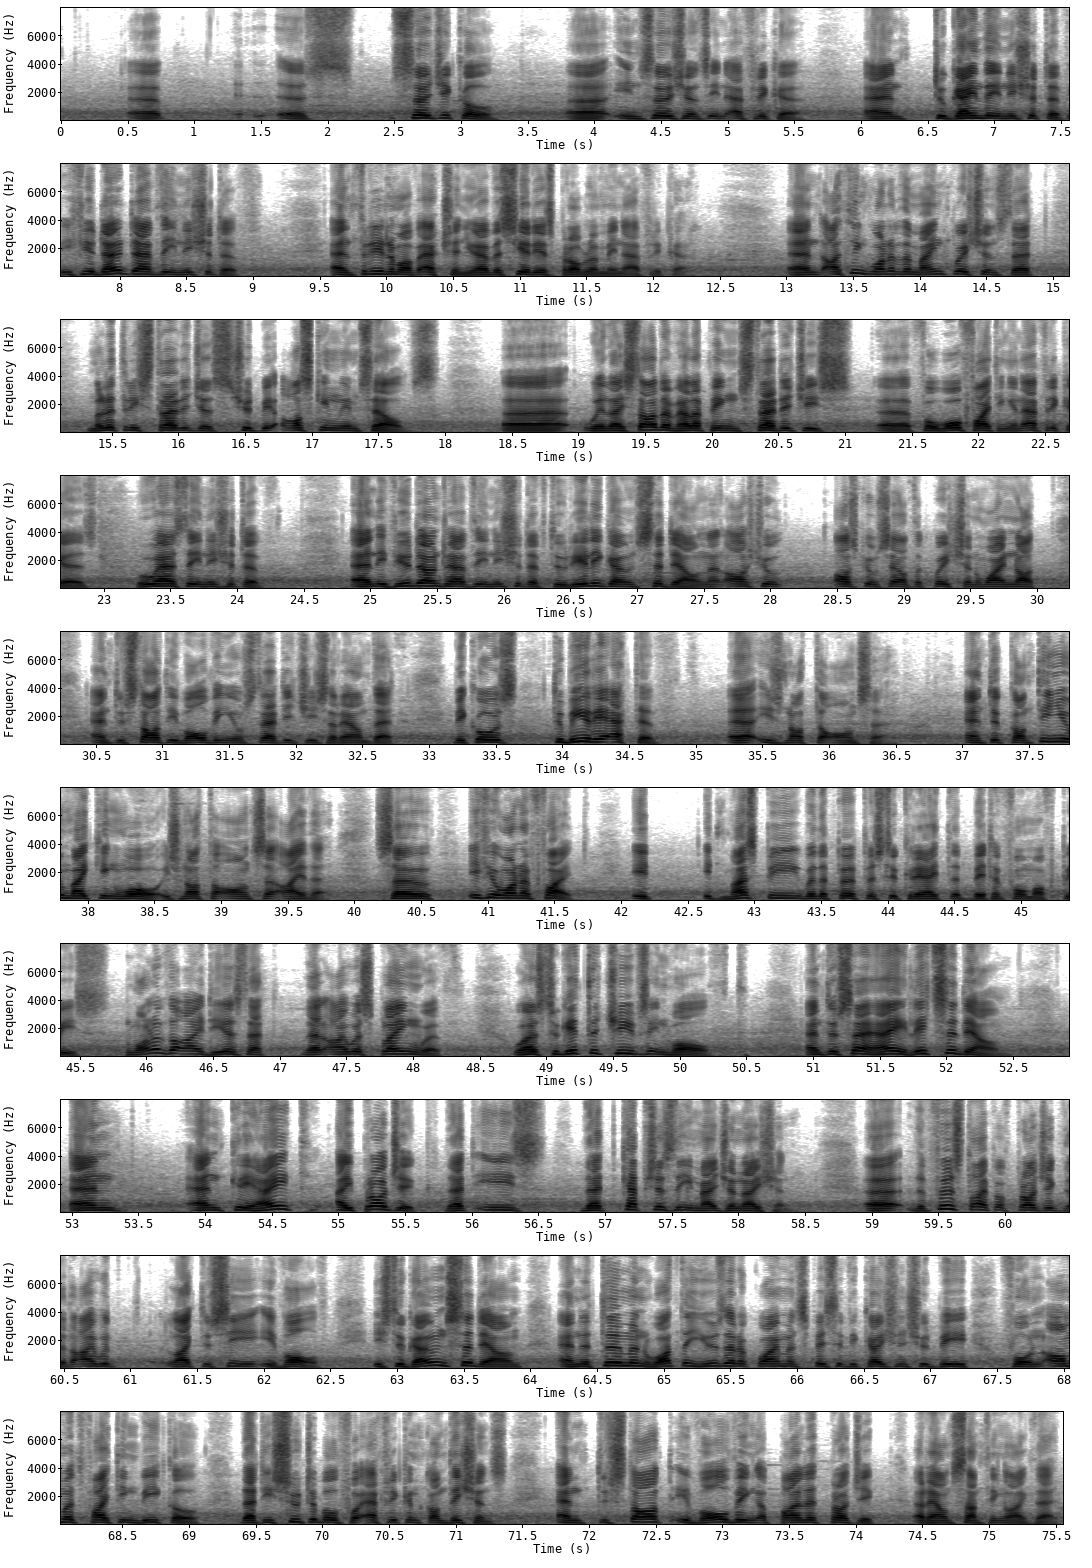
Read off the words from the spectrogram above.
uh, surgical insertions in Africa and to gain the initiative. If you don't have the initiative and freedom of action, you have a serious problem in Africa. And I think one of the main questions that military strategists should be asking themselves uh, when they start developing strategies uh, for warfighting in Africa is who has the initiative? And if you don't have the initiative to really go and sit down and ask, you, ask yourself the question, why not? And to start evolving your strategies around that. Because to be reactive uh, is not the answer. And to continue making war is not the answer either. So if you want to fight, it, it must be with a purpose to create a better form of peace. One of the ideas that, that I was playing with was to get the chiefs involved and to say, hey, let's sit down and and create a project that is that captures the imagination. Uh, the first type of project that I would like to see evolve is to go and sit down and determine what the user requirement specification should be for an armored fighting vehicle that is suitable for African conditions and to start evolving a pilot project around something like that.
